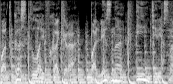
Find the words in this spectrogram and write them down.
Подкаст лайфхакера. Полезно и интересно.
